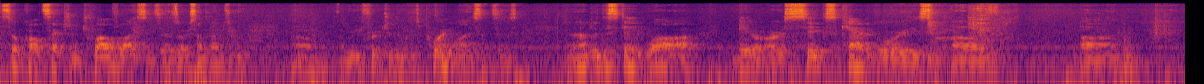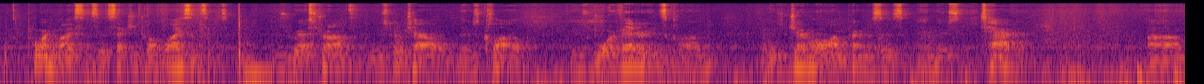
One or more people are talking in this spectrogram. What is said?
so-called Section 12 licenses, or sometimes you um, refer to them as pouring licenses. And under the state law, there are six categories of um, pouring licenses, Section 12 licenses. There's restaurant, there's hotel, there's club, there's War Veterans Club, there's general on premises, and there's tavern. Um,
